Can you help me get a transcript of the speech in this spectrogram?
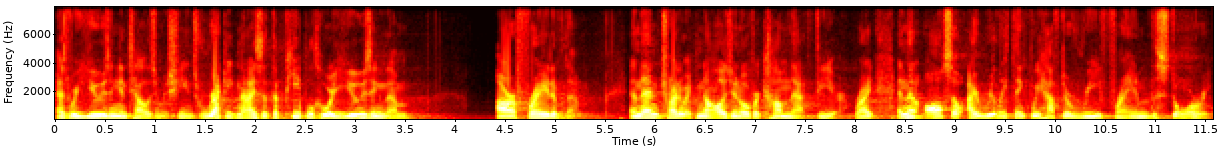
as we're using intelligent machines, recognize that the people who are using them are afraid of them. And then try to acknowledge and overcome that fear, right? And then also, I really think we have to reframe the story.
